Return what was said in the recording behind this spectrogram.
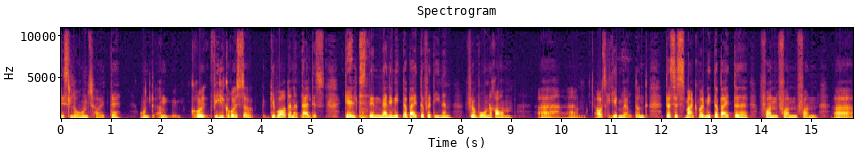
des Lohns heute und ein grö viel größer gewordener Teil des Gelds, den meine Mitarbeiter verdienen, für Wohnraum äh, äh, ausgegeben wird. Und dass es manchmal Mitarbeiter von, von, von äh,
